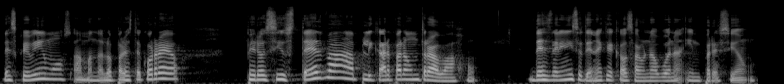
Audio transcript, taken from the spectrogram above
Le escribimos a mandarlo para este correo. Pero si usted va a aplicar para un trabajo, desde el inicio tiene que causar una buena impresión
